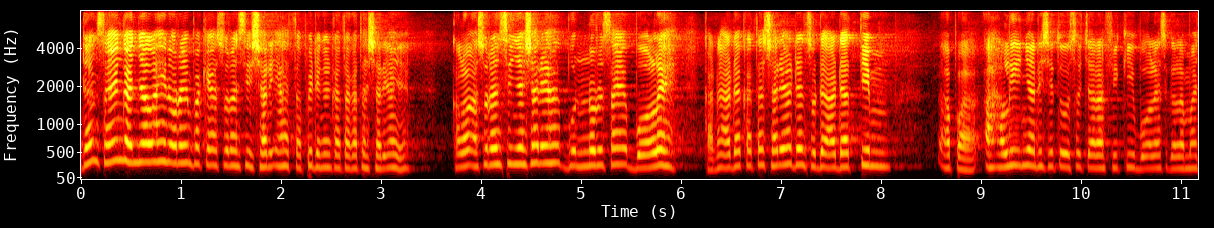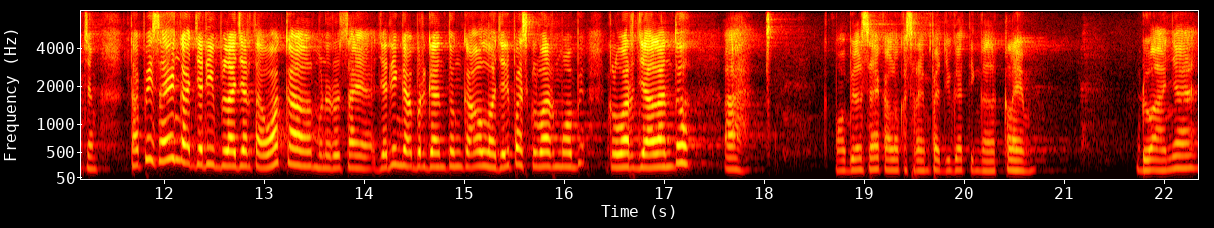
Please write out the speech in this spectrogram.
dan saya nggak nyalahin orang yang pakai asuransi syariah, tapi dengan kata-kata syariah ya. Kalau asuransinya syariah menurut saya boleh karena ada kata syariah dan sudah ada tim apa ahlinya di situ secara fikih boleh segala macam. Tapi saya nggak jadi belajar tawakal menurut saya. Jadi nggak bergantung ke Allah. Jadi pas keluar mobil keluar jalan tuh ah mobil saya kalau keserempet juga tinggal klaim doanya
